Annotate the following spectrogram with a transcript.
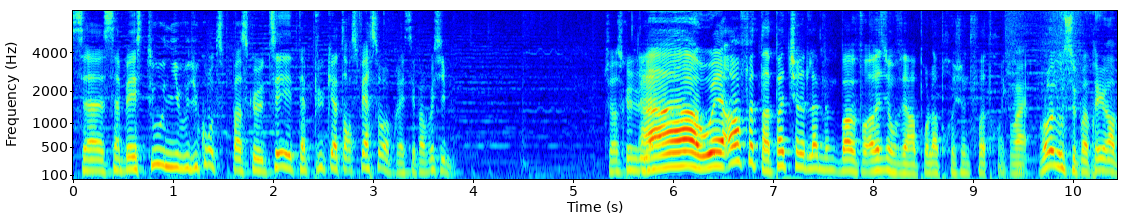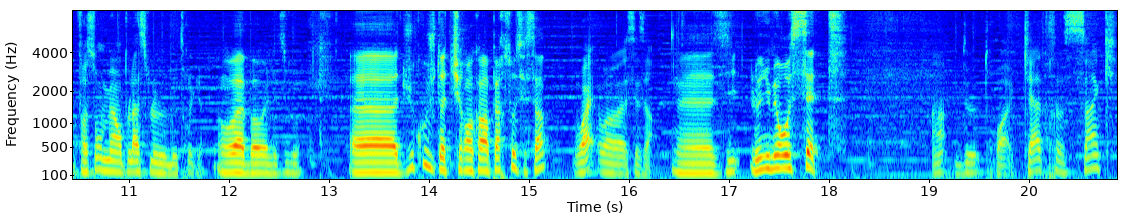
ça, ça baisse tout au niveau du compte. Parce que tu sais, t'as plus 14 persos après, c'est pas possible. Tu vois ce que je veux dire? Ah, ouais, ah, en fait, t'as pas tiré de la même. Bah, vas-y, on verra pour la prochaine fois, tranquille. Ouais, ouais, donc c'est pas très grave. De toute façon, on met en place le, le truc. Ouais, bah, ouais, let's go. Euh, du coup, je dois tirer encore un perso, c'est ça? Ouais, ouais, ouais, c'est ça. Vas-y. Le numéro 7. 1, 2, 3, 4, 5,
